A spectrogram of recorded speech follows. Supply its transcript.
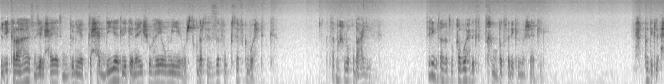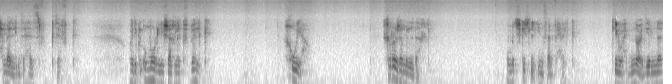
الإكراهات ديال الحياة الدنيا التحديات اللي كنعيشوها يوميا واش تقدر تهزها فوق كتافك بوحدك؟ انت مخلوق ضعيف. انت اللي غتبقى بوحدك تتخبط في هذيك المشاكل. حط هذيك الأحمال اللي انت هاز فوق كتافك. وهذيك الأمور اللي شاغلك في بالك. خويها خرجها من الداخل. وما تشكيش للإنسان في حالك. كاين واحد النوع ديال الناس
